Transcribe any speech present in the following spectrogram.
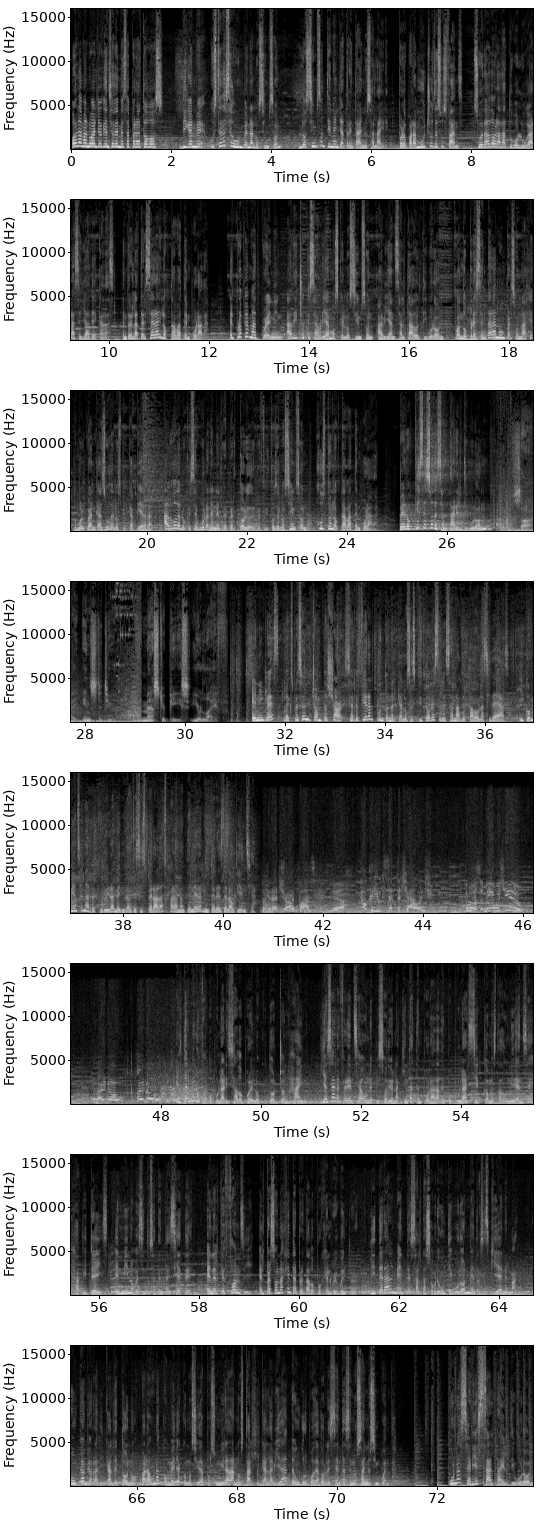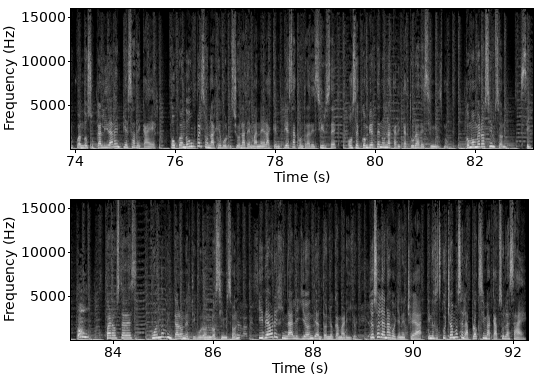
Hola Manuel y audiencia de mesa para todos. Díganme, ¿ustedes aún ven a Los Simpson? Los Simpson tienen ya 30 años al aire, pero para muchos de sus fans, su edad dorada tuvo lugar hace ya décadas, entre la tercera y la octava temporada. El propio Matt Groening ha dicho que sabríamos que los Simpson habían saltado el tiburón cuando presentaran un personaje como el Gran Gazoo de los Picapiedra, algo de lo que se burlan en el repertorio de refritos de los Simpson justo en la octava temporada. Pero, ¿qué es eso de saltar el tiburón? Psy Institute. Masterpiece Your Life. En inglés, la expresión jump the shark se refiere al punto en el que a los escritores se les han agotado las ideas y comienzan a recurrir a medidas desesperadas para mantener el interés de la audiencia. Look at that shark, Pops. Yeah. How could you accept the challenge? It wasn't me, it was you. I know, El término fue popularizado por el locutor John Hine y hace referencia a un episodio en la quinta temporada del popular sitcom estadounidense Happy Days en 1977, en el que Fonzie, el personaje interpretado por Henry Winkler, literalmente salta sobre un tiburón mientras esquía en el mar. Un cambio radical de tono para una comedia conocida por su mirada nostálgica a la vida de un grupo de adolescentes en los años 50. Una serie salta el tiburón cuando su calidad empieza a decaer, o cuando un personaje evoluciona de manera que empieza a contradecirse o se convierte en una caricatura de sí mismo. Como Mero Simpson, sí. Para ustedes, ¿cuándo brincaron el tiburón los Simpson? Idea original y guion de Antonio Camarillo. Yo soy Ana Goyenechea y nos escuchamos en la próxima cápsula SAE.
